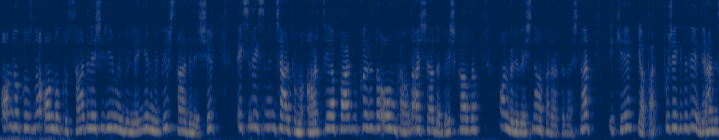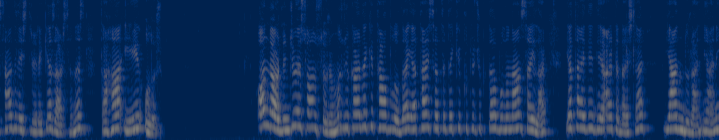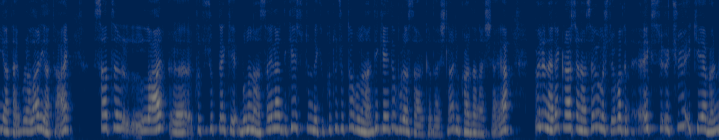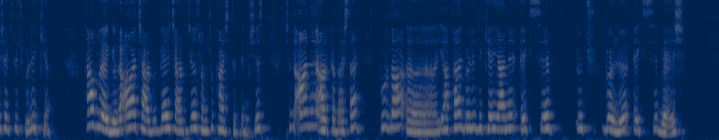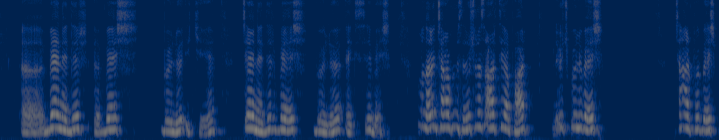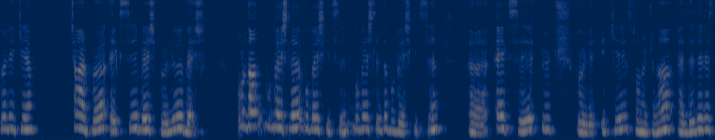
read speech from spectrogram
19 ile 19 sadeleşir. 21 ile 21 sadeleşir. Eksi eksinin çarpımı artı yapar. Yukarıda 10 kaldı. Aşağıda 5 kaldı. 10 bölü 5 ne yapar arkadaşlar? 2 yapar. Bu şekilde değil de hani sadeleştirerek yazarsanız daha iyi olur. 14. ve son sorumuz yukarıdaki tabloda yatay satırdaki kutucukta bulunan sayılar. Yatay dediği arkadaşlar yan duran yani yatay. Buralar yatay. Satırlar e, kutucuktaki bulunan sayılar dikey sütundaki kutucukta bulunan dikey de burası arkadaşlar. Yukarıdan aşağıya bölünerek rasyonel sayı oluşturuyor. Bakın eksi 3'ü 2'ye bölmüş. Eksi 3 bölü 2. Tabloya göre A çarpı B çarpı C sonucu kaçtır demişiz. Şimdi A ne arkadaşlar? Burada e, yatay bölü dikey yani eksi 3 bölü eksi 5. E, B nedir? E, 5 bölü 2. C nedir? 5 bölü eksi 5. Bunların çarpımı istenir. Şurası artı yapar. 3 bölü 5 çarpı 5 bölü 2 çarpı eksi 5 bölü 5. Buradan bu 5 ile bu 5 gitsin. Bu 5 ile de bu 5 gitsin. Ee, eksi 3 bölü 2 sonucuna elde ederiz.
